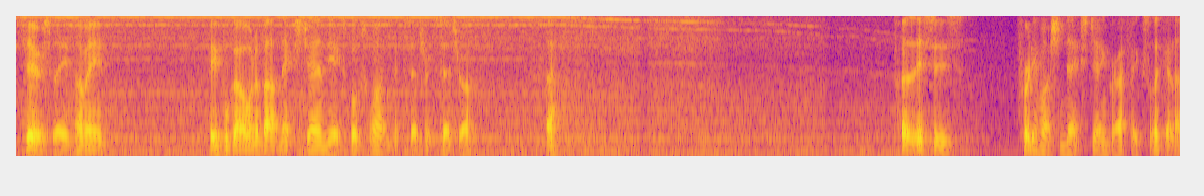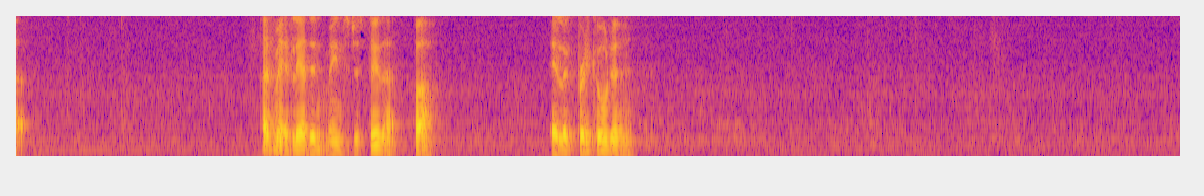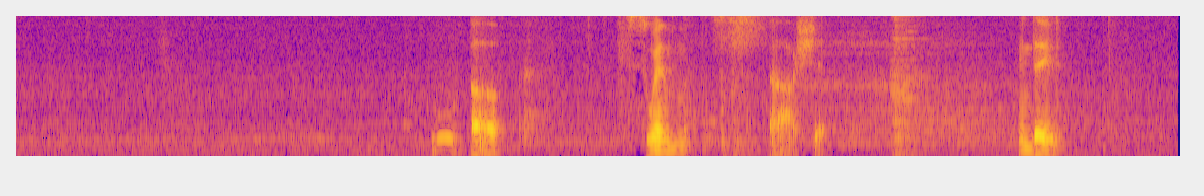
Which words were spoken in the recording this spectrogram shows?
Seriously, I mean, people go on about next gen, the Xbox One, etc., etc. but this is pretty much next gen graphics. Look at that. Admittedly, I didn't mean to just do that, but it looked pretty cool doing it. Uh oh. Swim. Ah, oh, shit. Indeed.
